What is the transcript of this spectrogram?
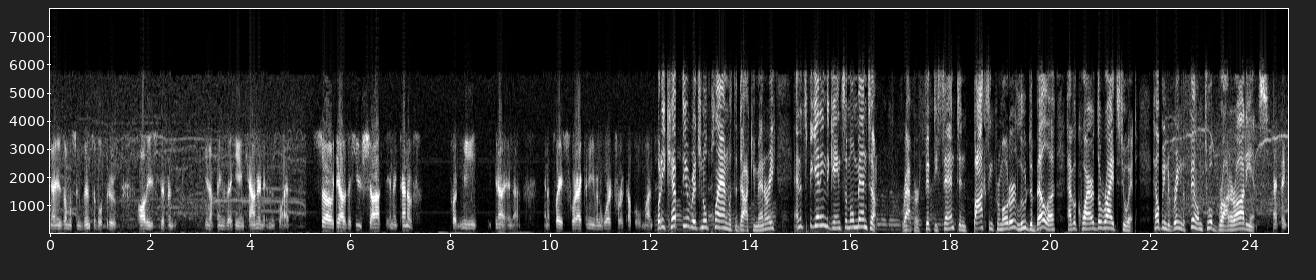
You know, he's almost invincible through all these different you know things that he encountered in his life. So yeah, it was a huge shock, and it kind of put me, you know, in a in a place where I couldn't even work for a couple of months. But he kept the original plan with the documentary, and it's beginning to gain some momentum. Rapper 50 Cent and boxing promoter Lou DiBella have acquired the rights to it, helping to bring the film to a broader audience. I think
